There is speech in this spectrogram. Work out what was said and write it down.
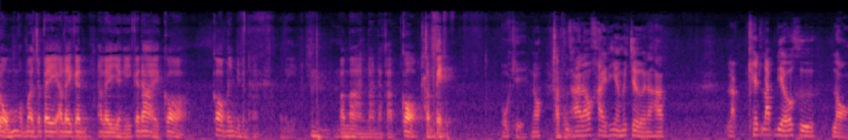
นม ผมอาจจะไปอะไรกันอะไรอย่างนี้ก็ได้ ก็ ก็ไม่มีปัญหาอะไรอย่างงี้อืมประมาณนั้นนะครับ ก็จำเป็น โอเคเนาะครับผมสุดท้ายแล้วใครที่ยังไม่เจอนะครับ หลักเคล็ดลับเดียวก็คือลอง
